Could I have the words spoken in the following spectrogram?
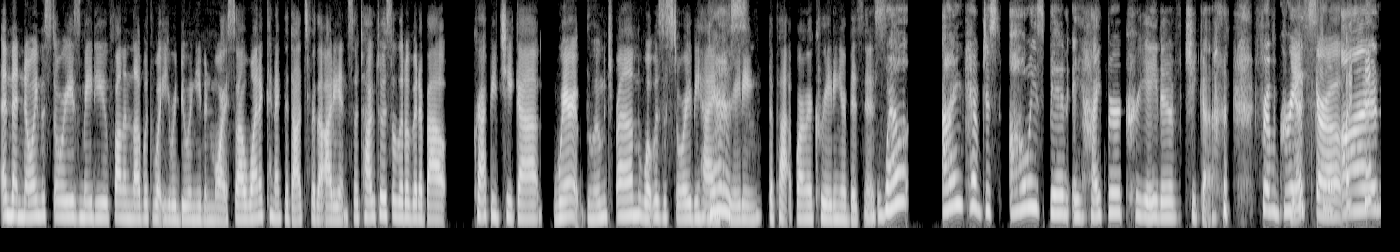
and then knowing the stories made you fall in love with what you were doing even more. So I want to connect the dots for the audience. So talk to us a little bit about Crafty Chica, where it bloomed from, what was the story behind yes. creating the platform or creating your business? Well, I have just always been a hyper creative chica from grade yes, school on.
